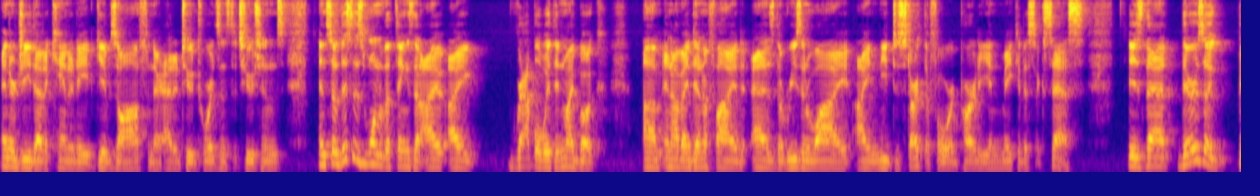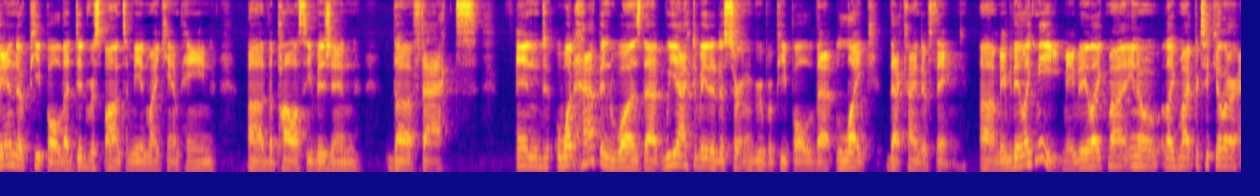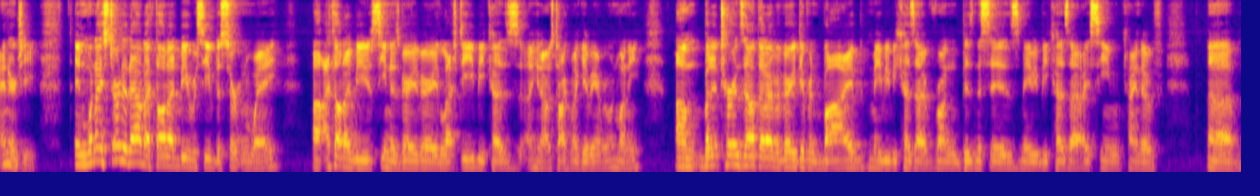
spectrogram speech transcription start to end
energy that a candidate gives off and their attitude towards institutions. And so this is one of the things that I, I grapple with in my book. Um, and I've identified as the reason why I need to start the Forward Party and make it a success is that there is a band of people that did respond to me in my campaign uh, the policy vision, the facts. And what happened was that we activated a certain group of people that like that kind of thing. Uh, maybe they like me. Maybe they like my, you know, like my particular energy. And when I started out, I thought I'd be received a certain way. Uh, I thought I'd be seen as very, very lefty because, uh, you know, I was talking about giving everyone money. Um, but it turns out that I have a very different vibe, maybe because I've run businesses, maybe because I, I seem kind of uh,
